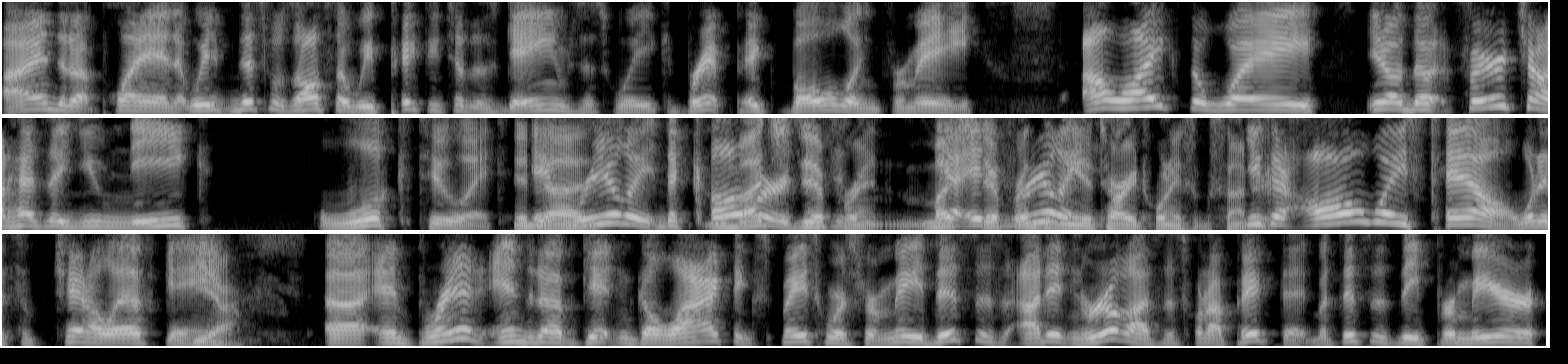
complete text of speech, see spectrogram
I ended up playing. We this was also we picked each other's games this week. Brent picked bowling for me. I like the way you know the Fairchild has a unique look to it. It does. really the covers much are just- different, much it different really- than the Atari Twenty Six Hundred. you can always tell when it's a Channel F game. yeah, Uh, and Brent ended up getting Galactic Space Wars for me. This is I didn't realize this when I picked it, but this is the premiere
